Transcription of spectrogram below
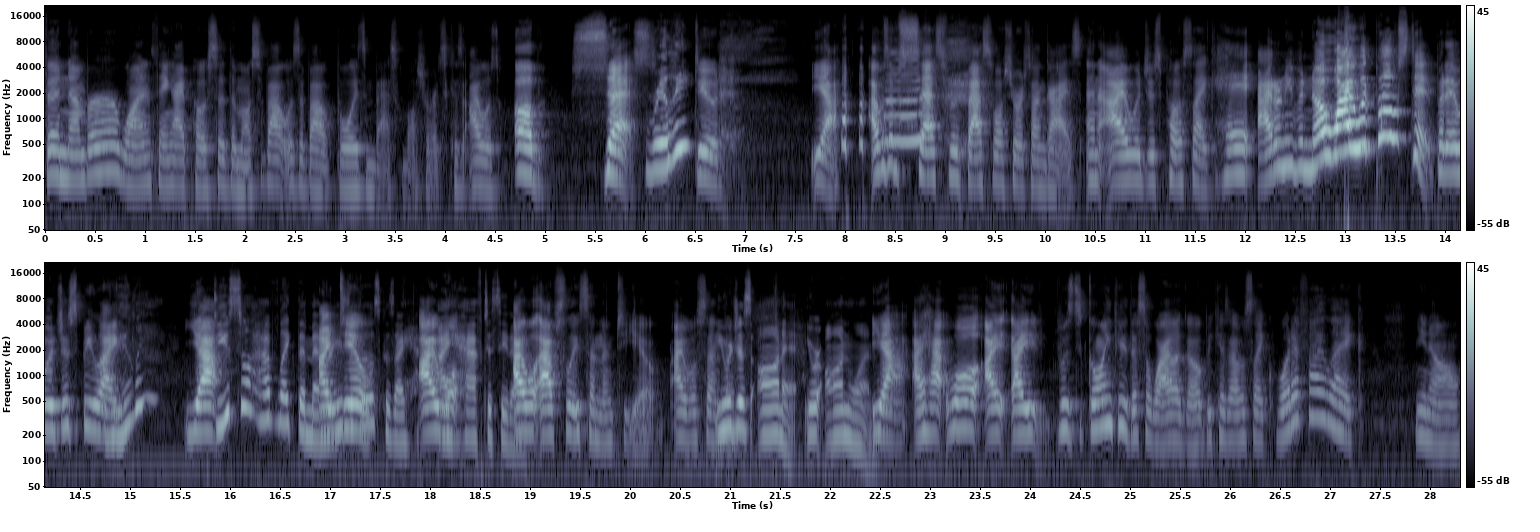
the number one thing I posted the most about was about boys in basketball shorts because I was obsessed. Really? Dude. Yeah. I was obsessed with basketball shorts on guys. And I would just post like, hey, I don't even know why I would post it, but it would just be like really? Yeah. Do you still have like the memories do. of those? Because I, I I, will- have to see that. I will absolutely send them to you. I will send You were them. just on it. You were on one. Yeah, I had. Well, I I was going through this a while ago because I was like, what if I like, you know,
